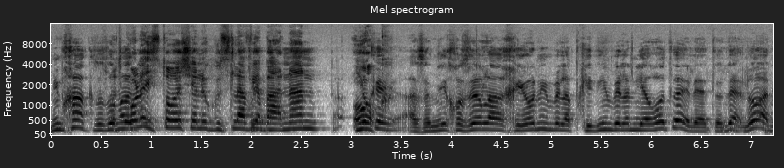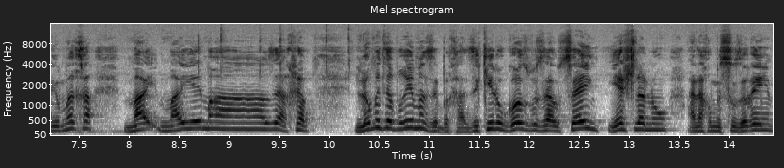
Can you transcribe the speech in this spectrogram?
נמחק. זאת אומרת, כל ההיסטוריה של יוגוסלביה בענן, יוק. אוקיי, אז אני חוזר לארכיונים ולפקידים ולניירות האלה, אתה יודע, לא, אני אומר לך, מה, מה יהיה עם זה? עכשיו, לא מדברים על זה בכלל, זה כאילו goes without saying, יש לנו, אנחנו מסודרים,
